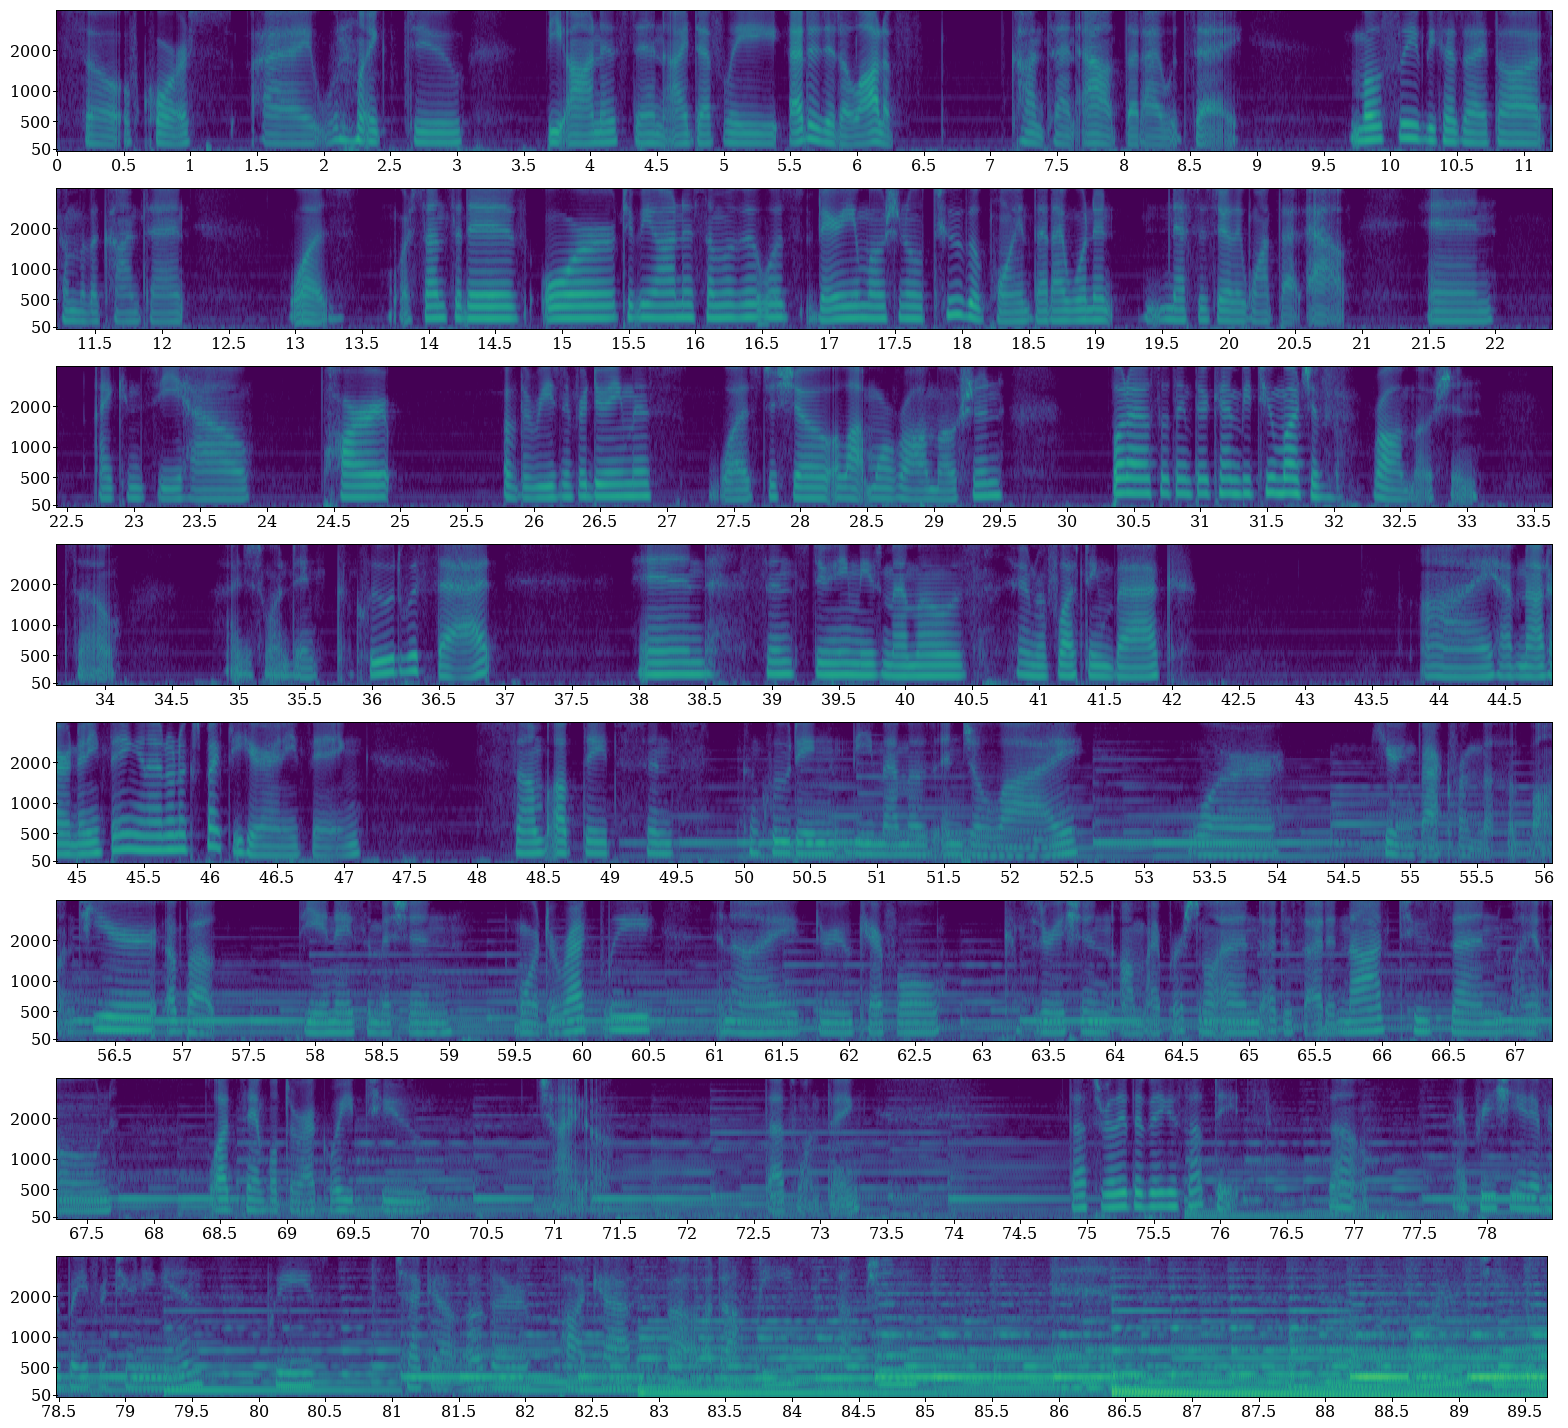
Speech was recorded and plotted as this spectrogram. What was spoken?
So, of course, I would like to be honest, and I definitely edited a lot of content out that I would say. Mostly because I thought some of the content was more sensitive, or to be honest, some of it was very emotional to the point that I wouldn't necessarily want that out. And I can see how part of the reason for doing this was to show a lot more raw emotion, but I also think there can be too much of raw emotion. So I just wanted to conclude with that. And since doing these memos and reflecting back, I have not heard anything and I don't expect to hear anything. some updates since concluding the memos in July were hearing back from the volunteer about DNA submission more directly, and I, through careful consideration on my personal end, I decided not to send my own blood sample directly to China. That's one thing. That's really the biggest updates. So, I appreciate everybody for tuning in please check out other podcasts about adoptees, adoption, and also look forward to.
